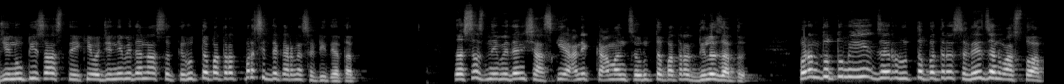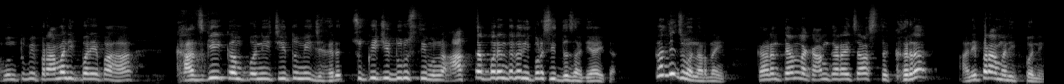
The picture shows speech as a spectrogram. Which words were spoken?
जी नोटीस असते किंवा जे निवेदन असतं ते वृत्तपत्रात प्रसिद्ध करण्यासाठी देतात. तसंच निवेदन शासकीय अनेक कामांचं वृत्तपत्रात दिलं जातं. परंतु तुम्ही जर वृत्तपत्र सगळेच जण वाचतो आपण तुम्ही प्रामाणिकपणे पहा खाजगी कंपनीची तुम्ही जाहिरात चुकीची दुरुस्ती म्हणून आतापर्यंत कधी प्रसिद्ध झाली आहे का? कधीच होणार नाही. कारण त्यांना काम करायचं असतं खरं आणि प्रामाणिकपणे.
